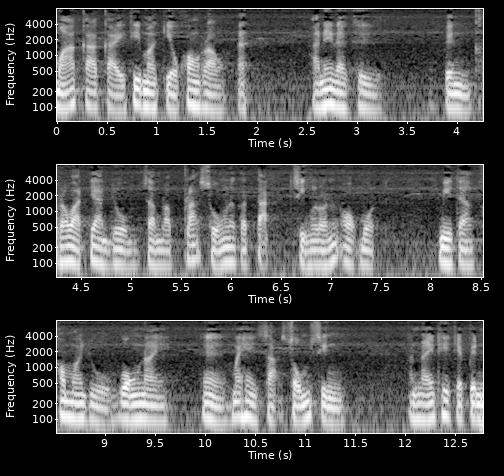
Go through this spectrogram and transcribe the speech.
หมากาไก่ที่มาเกี่ยวข้องเราอันนี้แหละคือ เป็นครวัตญาติโยมสำหรับพระสงฆ์แล้วก็ตัดสิ่งเหล่านั้นออกหมด มีแต่เข้ามาอยู่วงในไม่ให้สะสมสิ่ง อันไหนที่จะเป็น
